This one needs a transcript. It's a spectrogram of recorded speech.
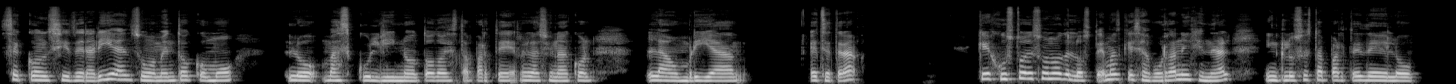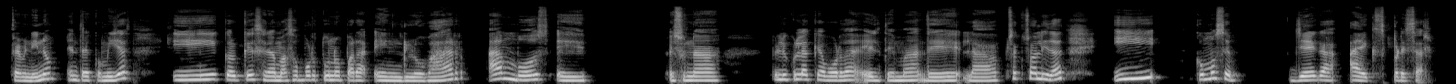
se consideraría en su momento como lo masculino, toda esta parte relacionada con la hombría, etc. Que justo es uno de los temas que se abordan en general, incluso esta parte de lo femenino, entre comillas, y creo que será más oportuno para englobar ambos eh, es una película que aborda el tema de la sexualidad y cómo se llega a expresar.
